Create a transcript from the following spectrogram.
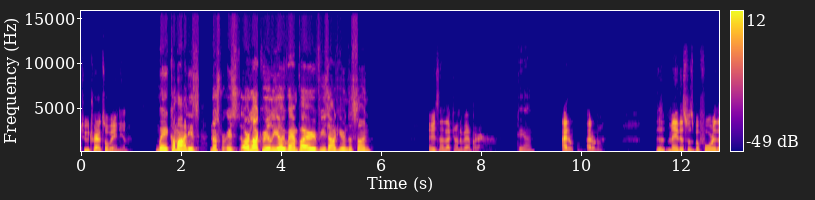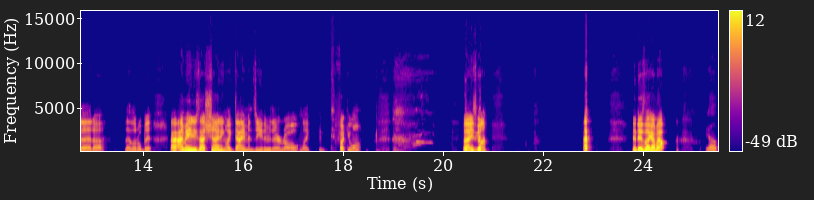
Too Transylvanian. Wait, come on. Is Nosfer- is Orlok really a vampire if he's out here in the sun? Maybe it's not that kind of vampire. Damn. I don't. I don't know. Maybe this was before that. Uh, that little bit. I mean, he's not shining like diamonds either. There, Raul. Like, fuck you want? oh, he's gone. that dude's like, I'm out. Yep.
